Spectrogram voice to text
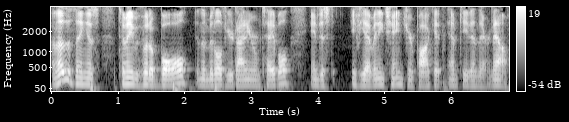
Another thing is to maybe put a bowl in the middle of your dining room table and just if you have any change in your pocket empty it in there. Now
